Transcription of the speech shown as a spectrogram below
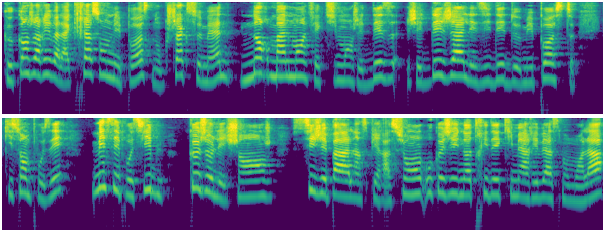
que quand j'arrive à la création de mes postes, donc chaque semaine, normalement effectivement j'ai déjà les idées de mes postes qui sont posées, mais c'est possible que je les change. Si j'ai pas l'inspiration ou que j'ai une autre idée qui m'est arrivée à ce moment-là,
